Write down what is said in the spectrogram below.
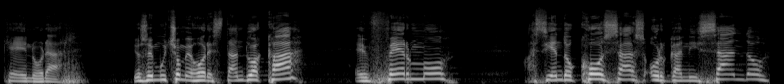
que en orar. Yo soy mucho mejor estando acá, enfermo, haciendo cosas, organizando,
